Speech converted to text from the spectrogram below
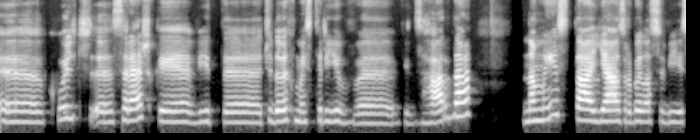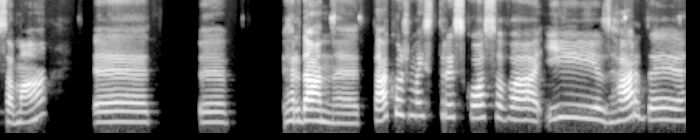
е, Кульч, е, сережки від е, чудових майстерів е, від Згарда. Намиста я зробила собі сама. Е, е, Гердан е, також майстри з Косова, і згарди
